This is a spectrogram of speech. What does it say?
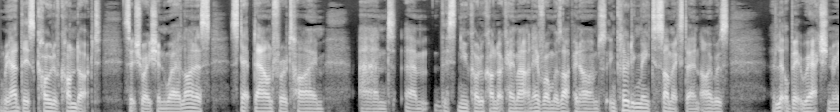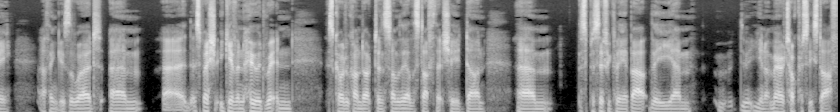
we had this code of conduct situation where Linus stepped down for a time, and um, this new code of conduct came out, and everyone was up in arms, including me to some extent. I was a little bit reactionary, I think is the word, um, uh, especially given who had written this code of conduct and some of the other stuff that she had done, um, specifically about the um, you know meritocracy stuff.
